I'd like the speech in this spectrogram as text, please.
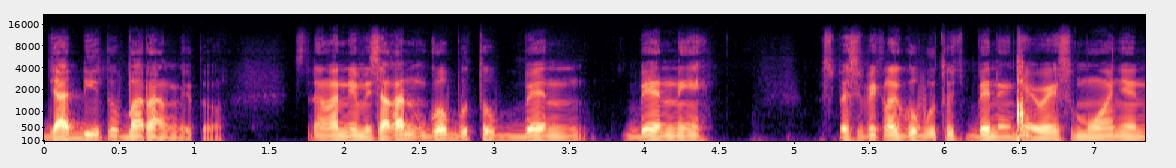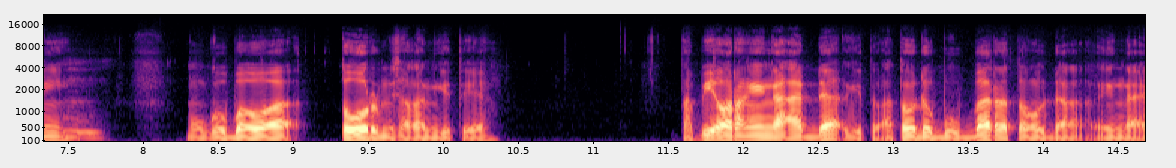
jadi tuh barang gitu. Sedangkan nih misalkan gue butuh band band nih. Spesifik lagi gue butuh band yang cewek semuanya nih. Mau gue bawa tour misalkan gitu ya. Tapi orangnya nggak ada gitu atau udah bubar atau udah ya nggak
